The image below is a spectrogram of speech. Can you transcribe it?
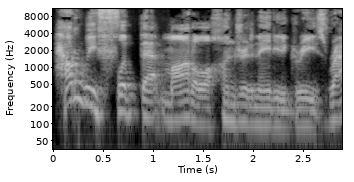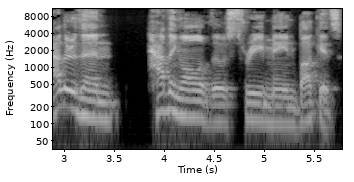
how do we flip that model 180 degrees rather than having all of those three main buckets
